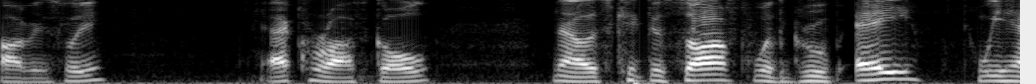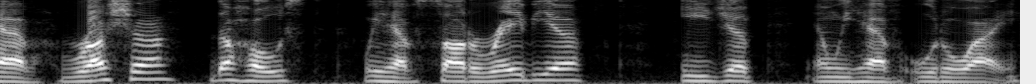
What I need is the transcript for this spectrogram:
obviously, at Goal. Now let's kick this off with Group A. We have Russia, the host. We have Saudi Arabia, Egypt, and we have Uruguay.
